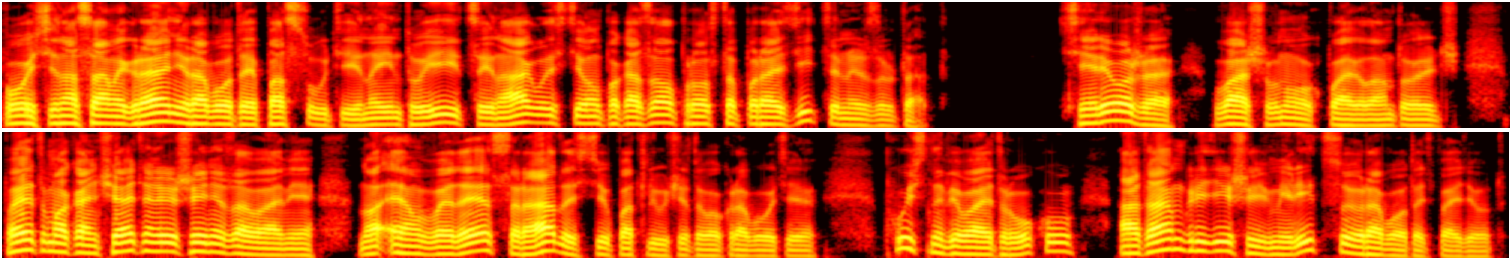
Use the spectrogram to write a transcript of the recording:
Пусть и на самой грани, работая по сути, на интуиции, наглости, он показал просто поразительный результат. Сережа, ваш внук, Павел Анатольевич, поэтому окончательное решение за вами, но МВД с радостью подключит его к работе. Пусть набивает руку, а там, глядишь, и в милицию работать пойдет,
